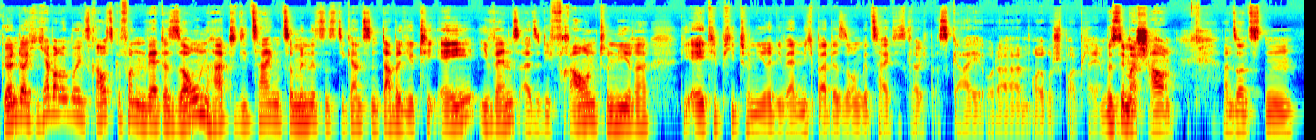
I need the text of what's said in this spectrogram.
Gönnt euch, ich habe auch übrigens rausgefunden, wer The Zone hat, die zeigen zumindest die ganzen WTA-Events, also die Frauenturniere, die ATP-Turniere, die werden nicht bei The Zone gezeigt, das ist glaube ich bei Sky oder Eurosport Player. Müsst ihr mal schauen. Ansonsten,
